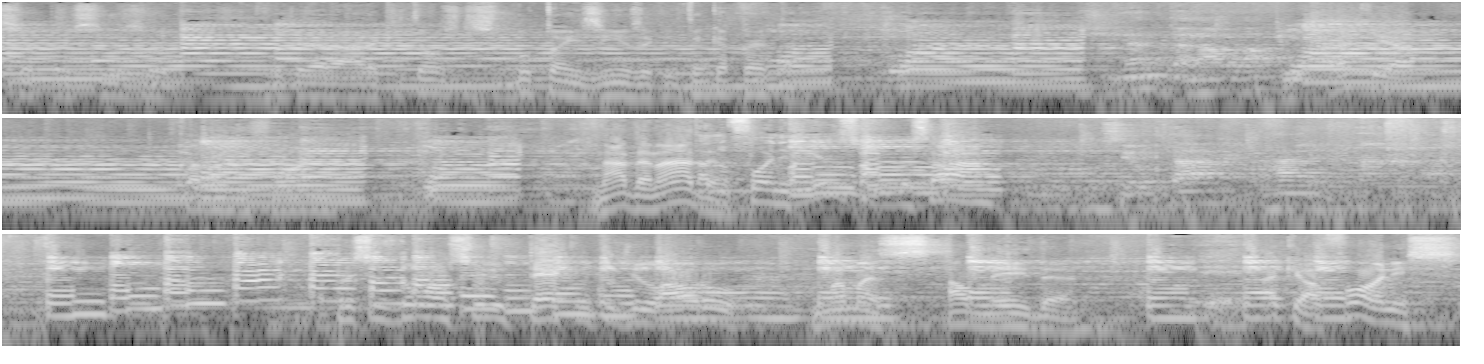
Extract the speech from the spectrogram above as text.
se eu preciso liberar. Aqui tem uns botõezinhos aqui que tem que apertar. No. Aqui, ó. Canal de fone. Nada, nada? Tá no fone mesmo? Tá. O seu tá. Eu preciso de um auxílio técnico de Lauro Mamas Almeida. Aqui, ó. Fones.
